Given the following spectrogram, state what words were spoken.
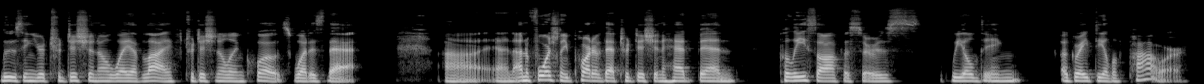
losing your traditional way of life, traditional in quotes. What is that? Uh, and unfortunately, part of that tradition had been police officers wielding a great deal of power.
